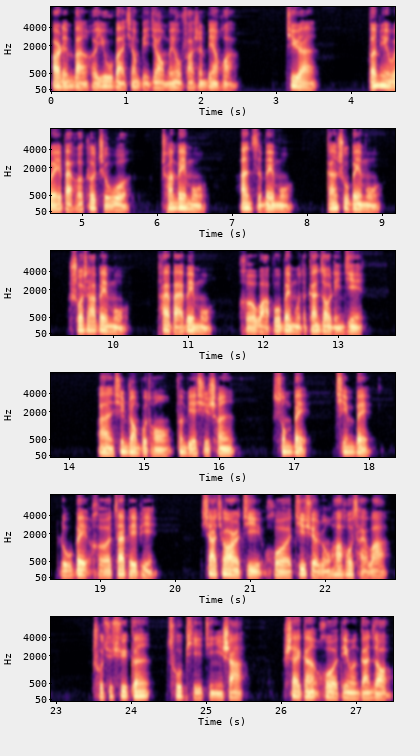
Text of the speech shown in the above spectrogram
，20版和15版相比较没有发生变化。纪元：本品为百合科植物川贝母、安子贝母、甘树贝母、梭沙贝母、太白贝母和瓦布贝母的干燥临近。按性状不同，分别习称松贝、青贝、芦贝和栽培品。夏秋二季或积雪融化后采挖，除去须根、粗皮及泥沙，晒干或低温干燥。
